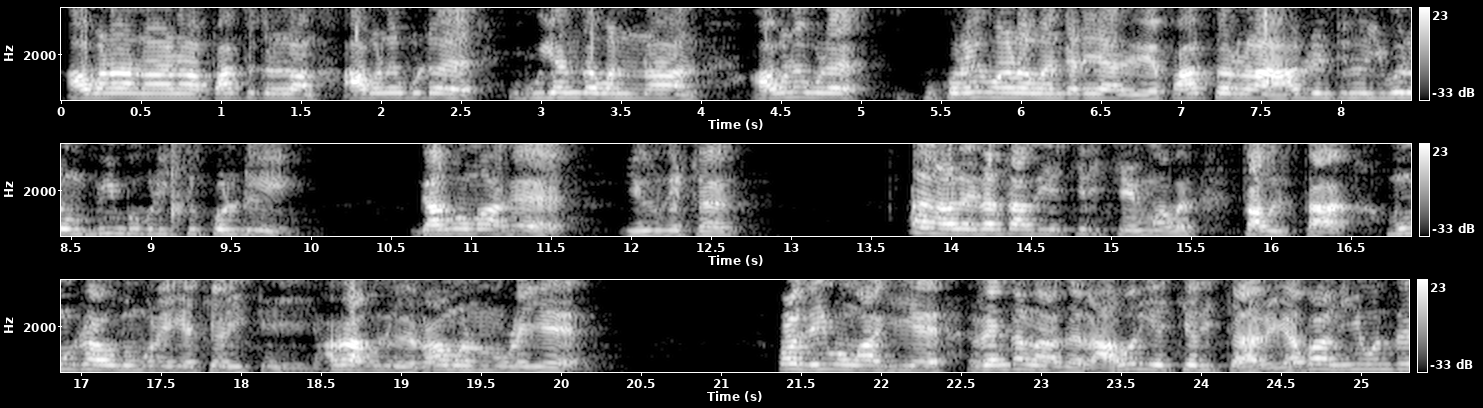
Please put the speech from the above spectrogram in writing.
அவனா நானா பார்த்துக்கலாம். அவனை விட உயர்ந்தவன் நான். அவனை விட குறைவானவன் கிடையாது. பார்த்துடலாம் அப்படின்ட்டு இவரும் வீம்பு பிடித்து கொண்டு கர்வமாக இருந்துட்டார். அதனால் இரண்டாவது எச்சரிக்கையும் அவர் தவிர்த்தார். மூன்றாவது முறை எச்சரிக்கை அதாவது ராமனுடைய குலதெய்வமாகிய ரெங்கநாதர் அவர் எச்சரித்தார். எப்பா நீ வந்து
